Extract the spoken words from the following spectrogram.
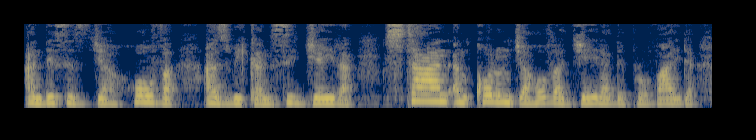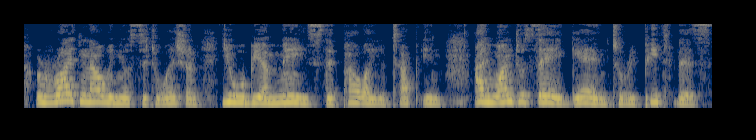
And this is Jehovah, as we can see Jireh. Stand and call on Jehovah Jireh, the provider. Right now in your situation, you will be amazed the power you tap in. I want to say again, to repeat this.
